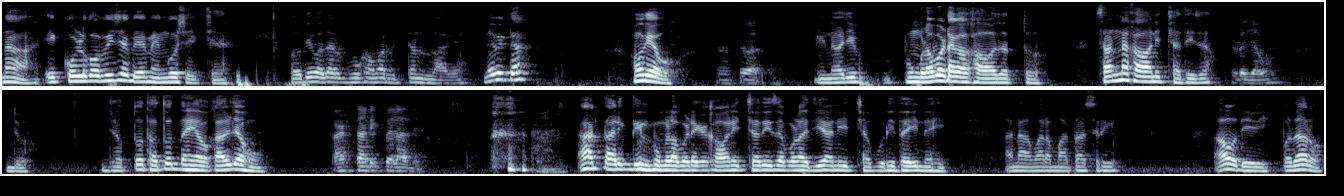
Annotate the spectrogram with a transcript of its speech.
ના એક કોલ્ડ કોફી છે બે મેંગો શેક છે. સૌથી વધારે ભૂખ અમારે વિક્ટરને લાગે. ને વિક્ટર? હો કેવું? એને હજી ભૂંગળા બટાકા ખાવા જતો સાંજના ખાવાની ઈચ્છા થઈ છે. જો જપ તો થતો જ નહીં હવે કાલ જાઉં. આઠ તારીખ પહેલા ને. આઠ તારીખ દિન ભૂંગળા બટાકા ખાવાની ઈચ્છા થઈ છે પણ હજી આની ઈચ્છા પૂરી થઈ નહીં. અને અમારા માતાશ્રી આવો દેવી પધારો.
